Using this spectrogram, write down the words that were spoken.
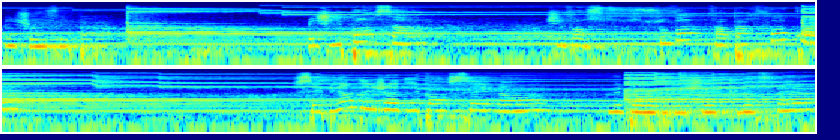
Mais je le fais pas. Mais j'y pense, hein. J'y pense souvent, enfin parfois, quoi. C'est bien déjà d'y penser, non? On n'est pas obligé de le faire.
